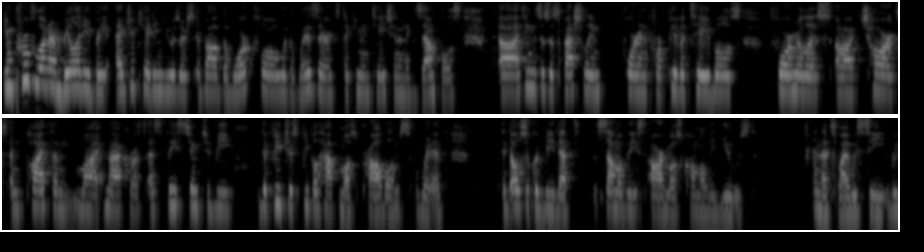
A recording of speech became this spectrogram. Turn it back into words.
Improve learnability by educating users about the workflow with the wizards, documentation, and examples. Uh, I think this is especially important for pivot tables, formulas, uh, charts, and Python macros, as these seem to be the features people have most problems with. It also could be that some of these are most commonly used. And that's why we see we,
